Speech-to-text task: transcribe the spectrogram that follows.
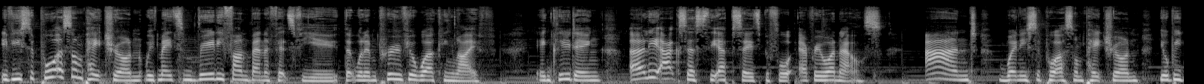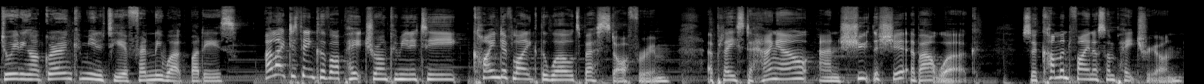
If you support us on Patreon, we've made some really fun benefits for you that will improve your working life, including early access to the episodes before everyone else. And when you support us on Patreon, you'll be joining our growing community of friendly work buddies. I like to think of our Patreon community kind of like the world's best staff room, a place to hang out and shoot the shit about work. So come and find us on Patreon.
